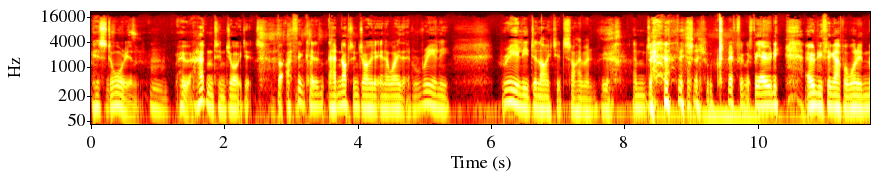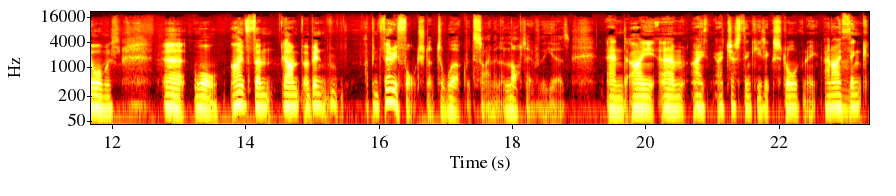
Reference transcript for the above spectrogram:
historian, Mm. who hadn't enjoyed it, but I think had, had not enjoyed it in a way that had really, really delighted Simon. Yeah. And uh, this little clipping was the only only thing up on one enormous uh, wall. I've um, I've been I've been very fortunate to work with Simon a lot over the years, and I um I I just think he's extraordinary, and I Mm. think.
